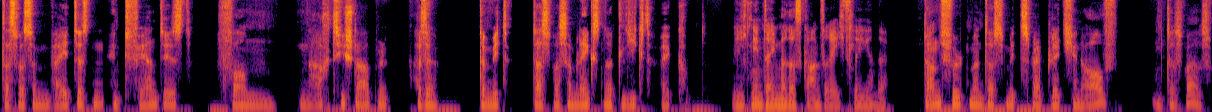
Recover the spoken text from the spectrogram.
das, was am weitesten entfernt ist vom Nachziehstapel, also damit das, was am längsten dort liegt, wegkommt. Ich nehme da immer das ganz rechtsliegende. Dann füllt man das mit zwei Plättchen auf und das war's.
